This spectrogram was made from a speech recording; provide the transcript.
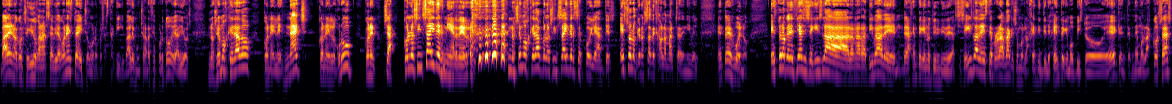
¿Vale? No ha conseguido ganarse la vida con esto y ha dicho, bueno, pues hasta aquí, ¿vale? Muchas gracias por todo y adiós. Nos hemos quedado con el Snatch, con el Group, con el... O sea, con los insiders mierder. nos hemos quedado con los insiders spoileantes. Eso es lo que nos ha dejado la marcha de nivel. Entonces, bueno... Esto es lo que decía si seguís la, narrativa de, la gente que no tiene ni idea. Si seguís la de este programa, que somos la gente inteligente, que hemos visto, eh, que entendemos las cosas,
